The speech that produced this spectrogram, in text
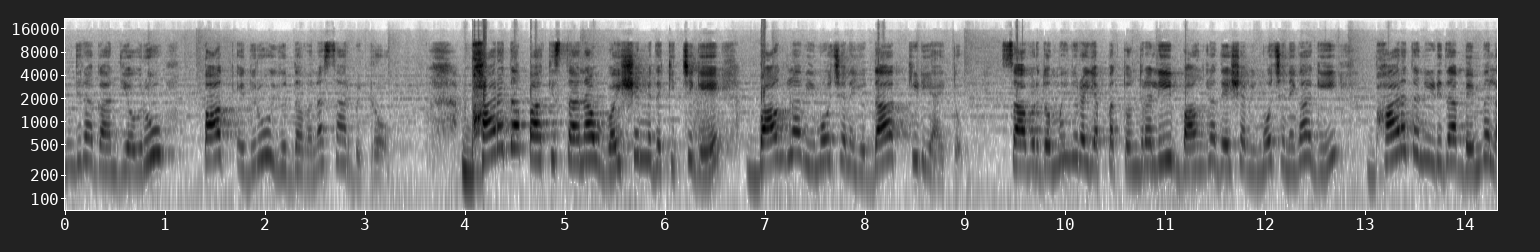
ಇಂದಿರಾ ಗಾಂಧಿಯವರು ಪಾಕ್ ಎದುರು ಯುದ್ಧವನ್ನು ಸಾರ್ಬಿಟ್ರು. ಭಾರತ ಪಾಕಿಸ್ತಾನ ವೈಷಮ್ಯದ ಕಿಚ್ಚಿಗೆ ಬಾಂಗ್ಲಾ ವಿಮೋಚನೆ ಯುದ್ಧ ಕಿಡಿಯಾಯಿತು. ಸಾವಿರದ ಒಂಬೈನೂರ ಎಪ್ಪತ್ತೊಂದರಲ್ಲಿ ಬಾಂಗ್ಲಾದೇಶ ವಿಮೋಚನೆಗಾಗಿ ಭಾರತ ನೀಡಿದ ಬೆಂಬಲ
